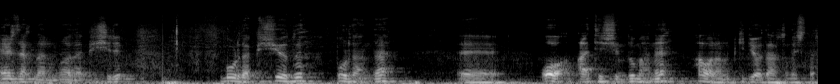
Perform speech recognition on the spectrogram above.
erzaklarını burada pişirip burada pişiyordu. Buradan da e, o ateşin dumanı havalanıp gidiyordu arkadaşlar.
